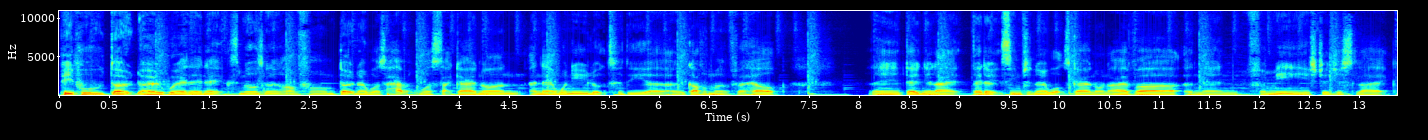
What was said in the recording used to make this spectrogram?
people don't know where their next meal's going to come from, don't know what's ha- what's like going on, and then when you look to the uh, government for help, then you're like they don't seem to know what's going on either. And then for me, it's just like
